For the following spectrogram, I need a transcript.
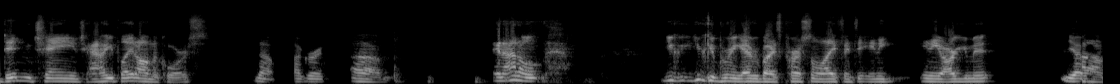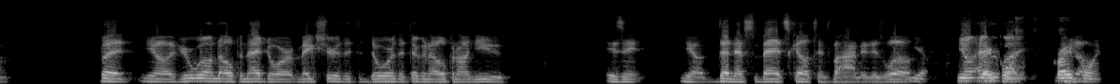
didn't change how he played on the course. No, I agree. Um, and I don't, you you could bring everybody's personal life into any any argument. Yeah. Um, but you know, if you're willing to open that door, make sure that the door that they're going to open on you isn't, you know, doesn't have some bad skeletons behind it as well. Yeah. You know, Great everybody, point. Great know, point.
